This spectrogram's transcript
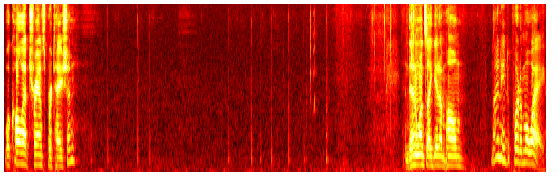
We'll call that transportation. Then once I get them home, I need to put them away.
